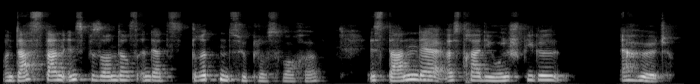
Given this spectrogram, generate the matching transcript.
Und das dann insbesondere in der dritten Zykluswoche ist dann der Östradiolspiegel erhöht.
